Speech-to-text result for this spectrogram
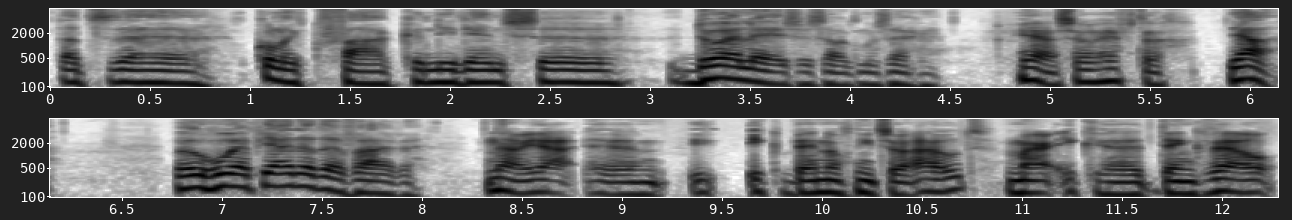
Dat eh, kon ik vaak niet eens doorlezen, zou ik maar zeggen. Ja, zo heftig. Ja. Maar hoe heb jij dat ervaren? Nou ja, ehm, ik, ik ben nog niet zo oud. Maar ik denk wel,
